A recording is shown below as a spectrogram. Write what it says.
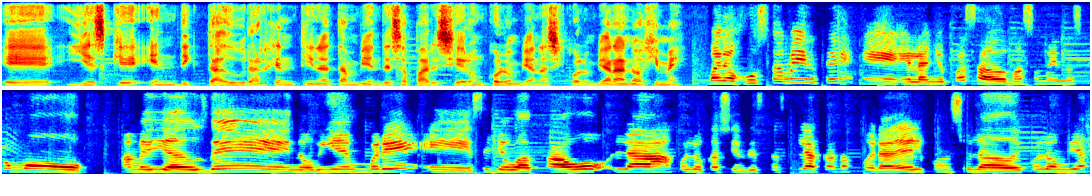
eh, y es que en dictadura argentina también desaparecieron colombianas y colombianas, ¿no, Jimé? Bueno, justamente eh, el año pasado, más o menos como a mediados de noviembre, eh, se llevó a cabo la colocación de estas placas afuera del Consulado de Colombia,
